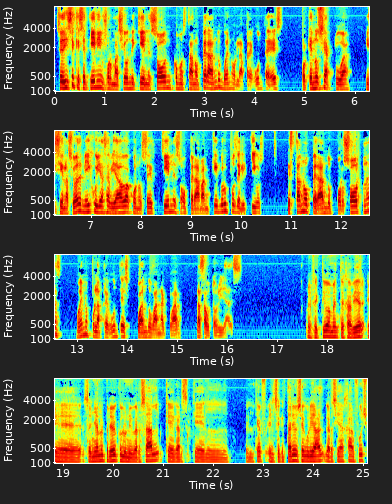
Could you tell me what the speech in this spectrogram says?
Se dice que se tiene información de quiénes son, cómo están operando. Bueno, la pregunta es, ¿por qué no se actúa? Y si en la Ciudad de México ya se había dado a conocer quiénes operaban, qué grupos delictivos están operando por zonas, bueno, pues la pregunta es cuándo van a actuar. las autoridades. Efectivamente, Javier, eh, señala el periódico El Universal que, que el, el secretario de Seguridad, García Harfuch,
